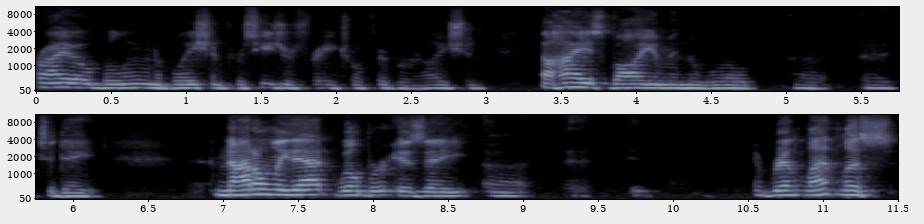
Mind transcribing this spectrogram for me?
cryoballoon ablation procedures for atrial fibrillation, the highest volume in the world uh, uh, to date. Not only that, Wilber is a uh, relentless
